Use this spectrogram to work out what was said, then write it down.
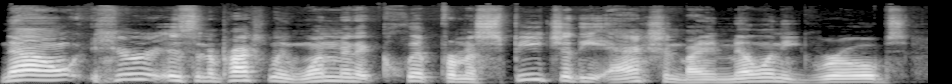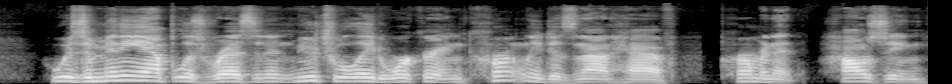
Now, here is an approximately one minute clip from a speech at the action by Melanie Groves, who is a Minneapolis resident, mutual aid worker, and currently does not have permanent housing.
